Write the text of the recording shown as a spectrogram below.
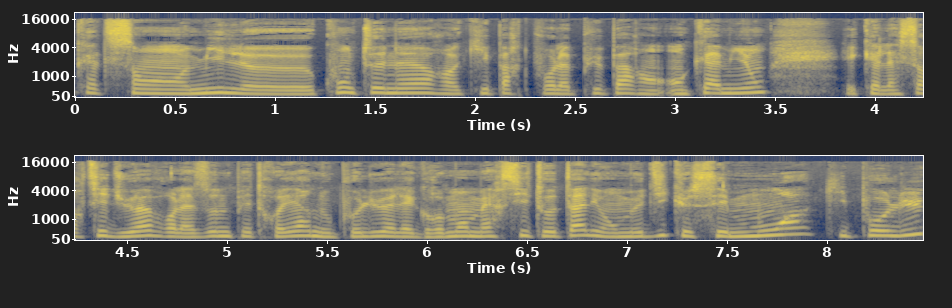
400 000 conteneurs qui partent pour la plupart en, camion et qu'à la sortie du Havre, la zone pétrolière nous pollue allègrement. Merci Total. Et on me dit que c'est moi qui pollue.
